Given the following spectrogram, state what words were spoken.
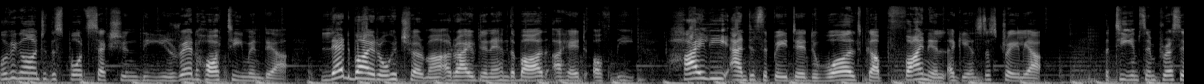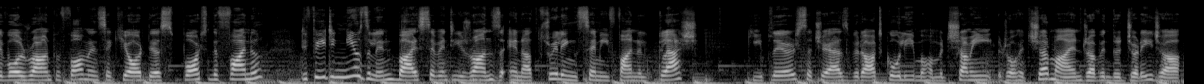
Moving on to the sports section, the red hot team India, led by Rohit Sharma, arrived in Ahmedabad ahead of the highly anticipated World Cup final against Australia. The team's impressive all round performance secured their spot in the final, defeating New Zealand by 70 runs in a thrilling semi final clash. Key players such as Virat Kohli, Mohammad Shami, Rohit Sharma, and Ravindra Jadeja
